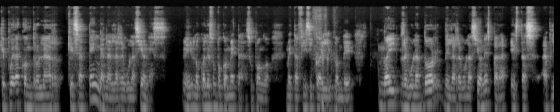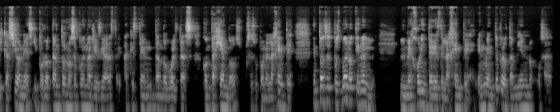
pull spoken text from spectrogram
que pueda controlar que se atengan a las regulaciones. Eh, lo cual es un poco meta, supongo, metafísico ahí, donde no hay regulador de las regulaciones para estas aplicaciones y por lo tanto no se pueden arriesgar hasta a que estén dando vueltas contagiando, se supone, la gente. Entonces, pues bueno, tienen el mejor interés de la gente en mente, pero también, o sea,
